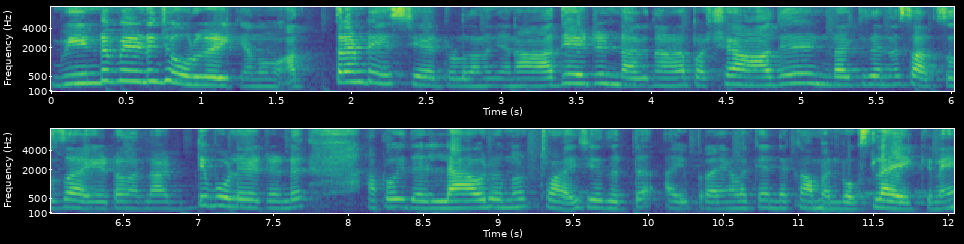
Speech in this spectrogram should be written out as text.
വീണ്ടും വീണ്ടും ചോറ് കഴിക്കാൻ തോന്നും. അത്രയും ടേസ്റ്റി ആയിട്ടുള്ളതാണ്. ഞാൻ ആദ്യമായിട്ട് ഉണ്ടാക്കുന്നതാണ്. പക്ഷേ ആദ്യം ഉണ്ടാക്കി തന്നെ സക്സസ് ആയിട്ടോ നല്ല അടിപൊളിയായിട്ടുണ്ട്. അപ്പോൾ ഇതെല്ലാവരും ഒന്ന് ട്രൈ ചെയ്തിട്ട് അഭിപ്രായങ്ങളൊക്കെ എന്റെ കമന്റ് ബോക്സിൽ അയക്കണേ.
